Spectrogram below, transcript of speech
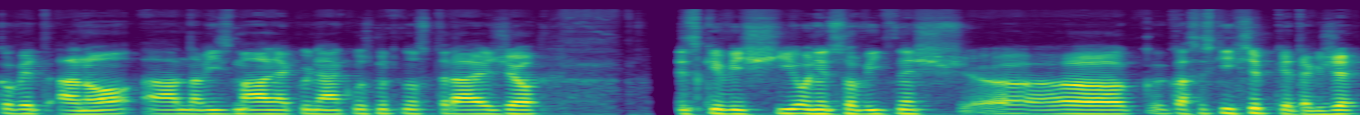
COVID ano a navíc má nějakou, nějakou smrtnost, která je, že jo, vždycky vyšší o něco víc než uh, klasické chřipky, takže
